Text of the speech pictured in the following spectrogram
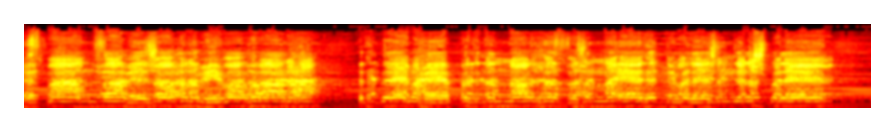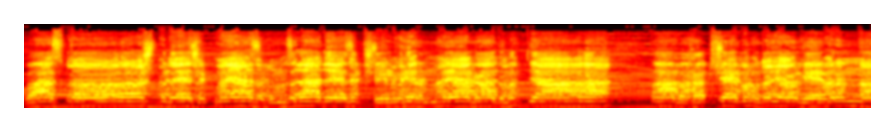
यस्मान् स्वावेशो भवानः। महे प्रतितन्नोदृशस्वसन्न एधित्युपदेशम् जलष्पदे वास्तोष्पदे शक्मया सपुंसदा ते सक्षीमहिरण्मया गातुमत्याः। आवहक्षेममुदयोगेवरन्नो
